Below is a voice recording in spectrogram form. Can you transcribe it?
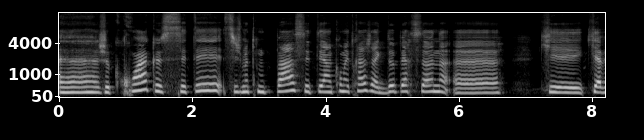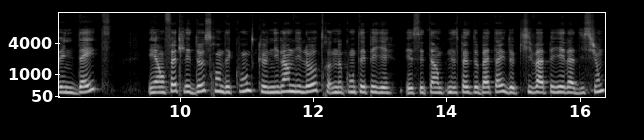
euh, je crois que c'était, si je me trompe pas, c'était un court métrage avec deux personnes qui, qui avaient une date. Et en fait, les deux se rendaient compte que ni l'un ni l'autre ne comptait payer. Et c'était une espèce de bataille de qui va payer l'addition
